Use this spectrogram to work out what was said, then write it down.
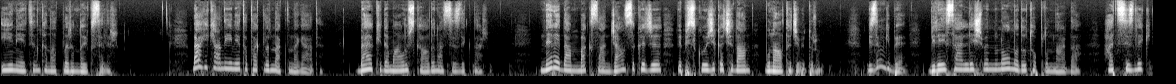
iyi niyetin kanatlarında yükselir. Belki kendi iyi niyet atakların aklına geldi. Belki de maruz kaldığın hadsizlikler. Nereden baksan can sıkıcı ve psikolojik açıdan bunaltıcı bir durum. Bizim gibi bireyselleşmenin olmadığı toplumlarda hadsizlik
